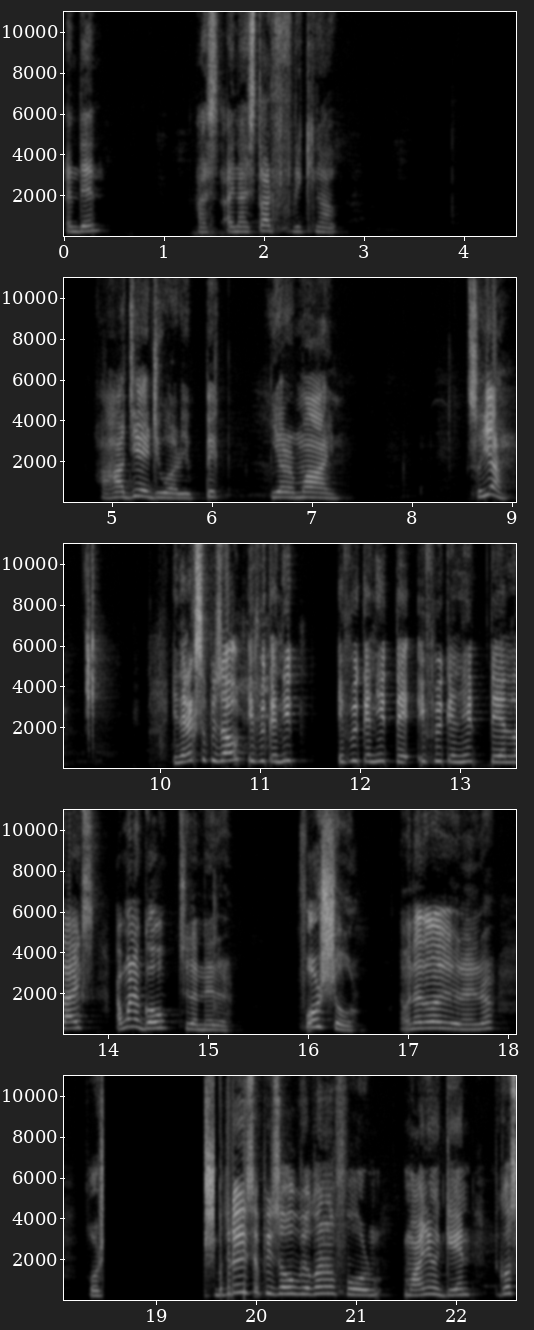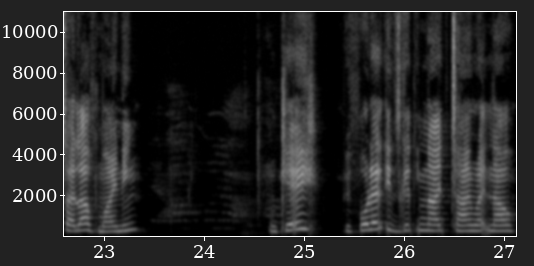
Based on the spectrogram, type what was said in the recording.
And then, I and I start freaking out. You are you pick. You're mine. So yeah, in the next episode, if we can hit, if we can hit, if we can hit ten likes, I'm gonna go to the Nether for sure. I'm another another for sure. But today's episode we're gonna for mining again because I love mining. Okay. Before that, it's getting night time right now,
